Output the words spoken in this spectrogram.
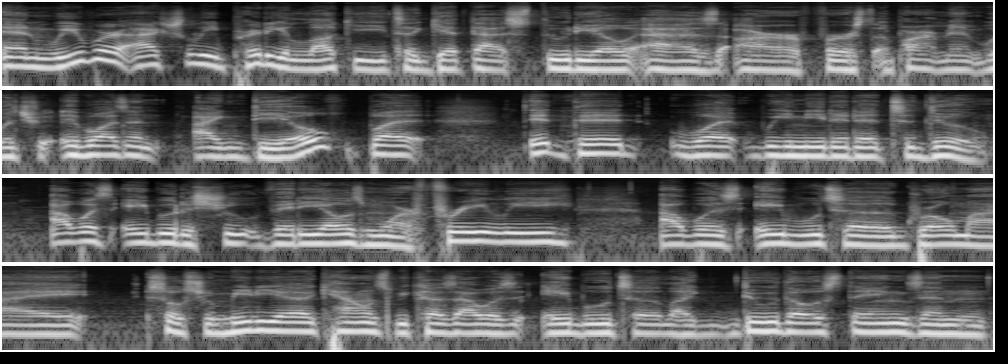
And we were actually pretty lucky to get that studio as our first apartment, which it wasn't ideal, but it did what we needed it to do. I was able to shoot videos more freely. I was able to grow my social media accounts because I was able to like do those things and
